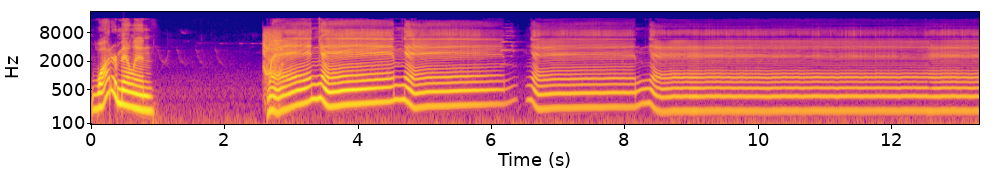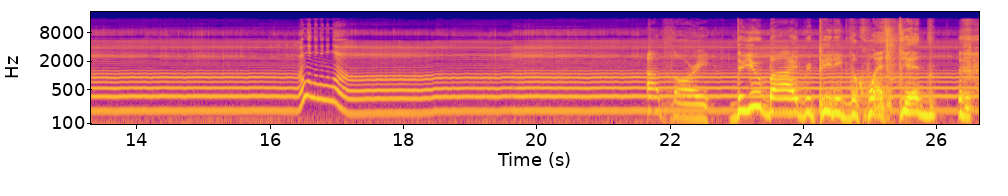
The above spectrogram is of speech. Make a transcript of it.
Watermelon. I'm sorry. Do you mind repeating the question?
